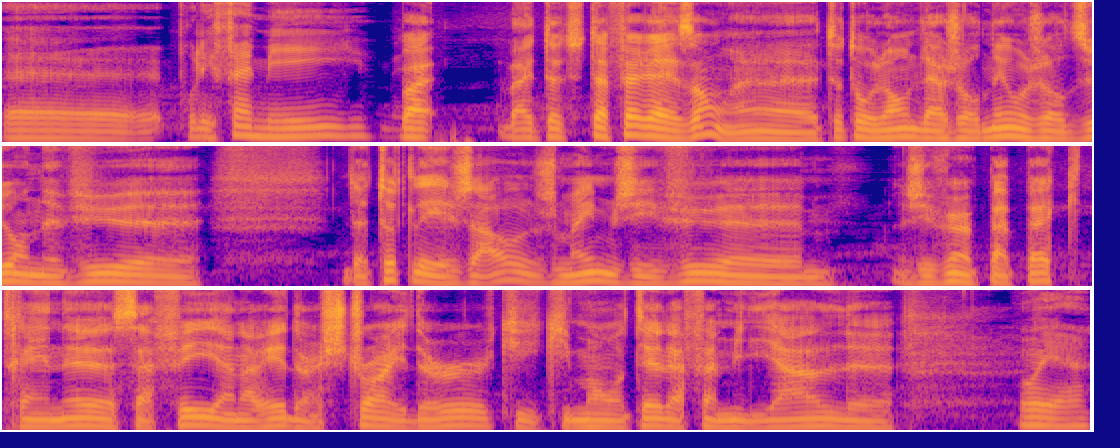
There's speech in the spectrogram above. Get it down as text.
pour les familles. Ben, ben tu as tout à fait raison. Hein. Tout au long de la journée aujourd'hui, on a vu de tous les âges. Même, j'ai vu, euh, j'ai vu un papa qui traînait sa fille en arrière d'un Strider qui, montait la familiale. Euh, oui, hein?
